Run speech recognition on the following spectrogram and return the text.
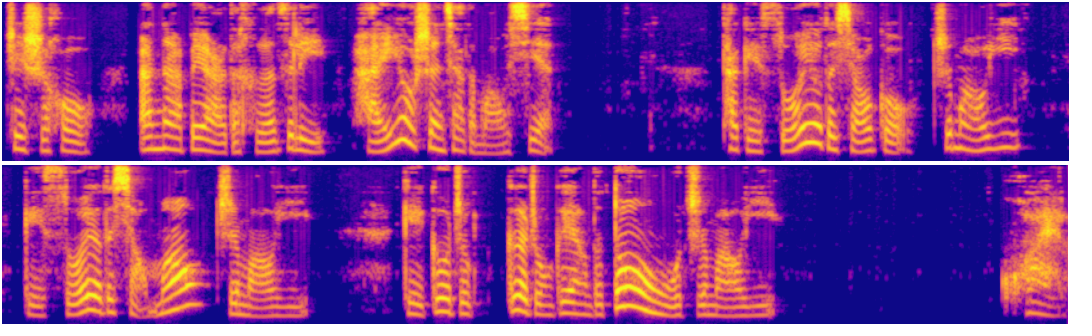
这时候，安娜贝尔的盒子里还有剩下的毛线。他给所有的小狗织毛衣，给所有的小猫织毛衣，给各种各种各样的动物织毛衣。快了，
